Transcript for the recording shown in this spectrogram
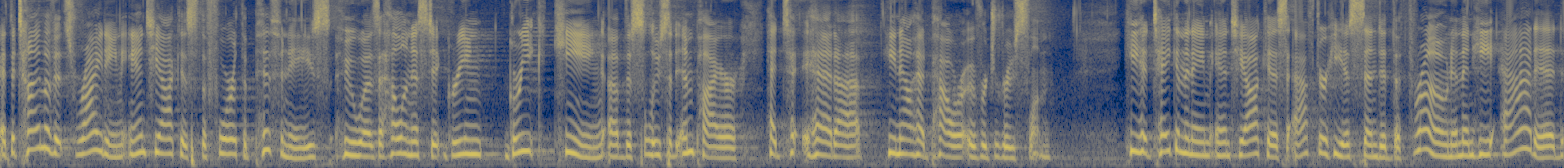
At the time of its writing, Antiochus IV Epiphanes, who was a Hellenistic Greek king of the Seleucid Empire, had, t- had uh, he now had power over Jerusalem. He had taken the name Antiochus after he ascended the throne, and then he added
